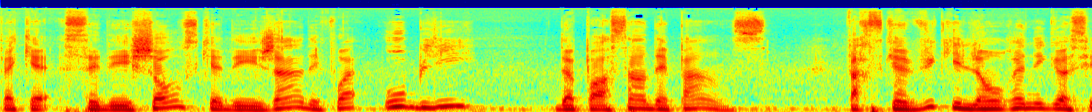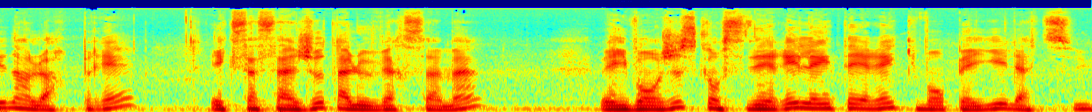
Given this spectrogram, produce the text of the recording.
Fait que c'est des choses que des gens, des fois, oublient de passer en dépenses. Parce que vu qu'ils l'ont renégocié dans leur prêt et que ça s'ajoute à le versement, ben, ils vont juste considérer l'intérêt qu'ils vont payer là-dessus.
